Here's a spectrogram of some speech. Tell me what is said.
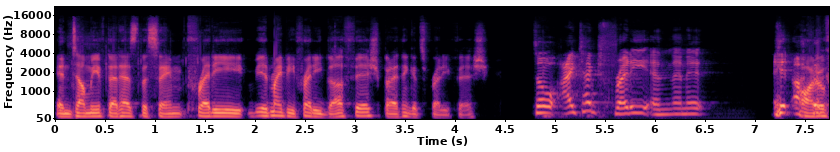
and tell me if that has the same Freddy? It might be Freddy the Fish, but I think it's Freddy Fish. So I typed Freddy and then it it Autofilled?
